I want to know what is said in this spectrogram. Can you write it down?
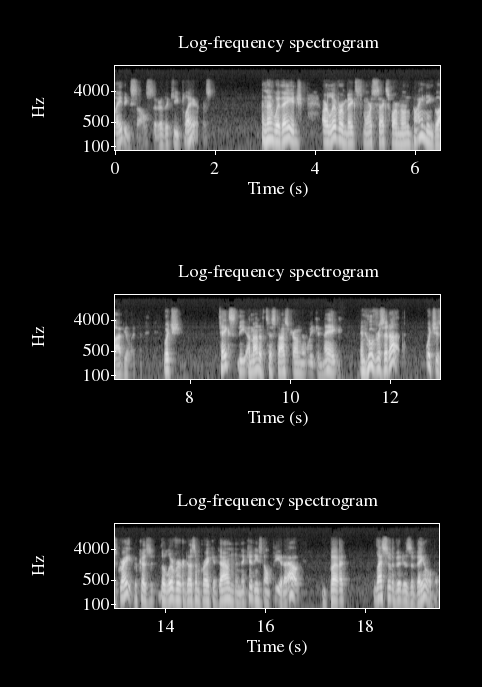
Leydig cells that are the key players. And then with age, our liver makes more sex hormone binding globulin, which takes the amount of testosterone that we can make and hoovers it up, which is great because the liver doesn't break it down and the kidneys don't pee it out, but less of it is available.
